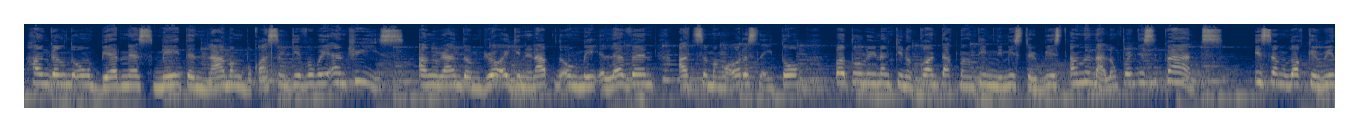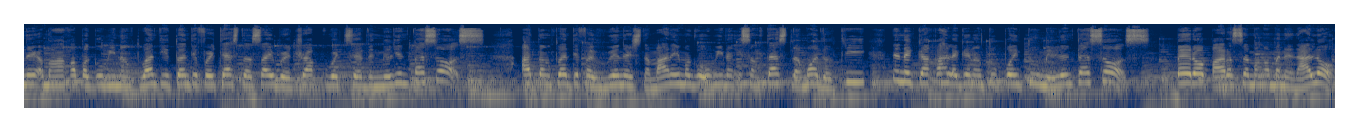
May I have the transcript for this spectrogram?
hanggang noong biyernes May 10 lamang bukas ang giveaway entries. Ang random draw ay ginanap noong May 11 at sa mga oras na ito, patuloy nang kinokontak ng team ni Mr. Beast ang nanalong participants. Isang lucky winner ang makakapag-uwi ng 2024 Tesla Cybertruck worth 7 million pesos. At ang 25 winners naman ay mag-uwi ng isang Tesla Model 3 na nagkakahalaga ng 2.2 million pesos. Pero para sa mga mananalo,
